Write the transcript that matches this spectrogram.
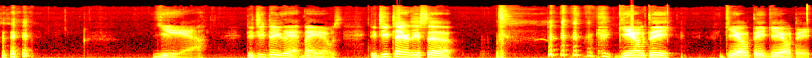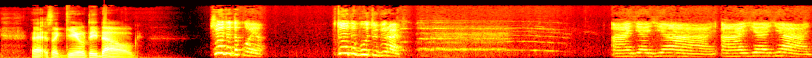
yeah. Did you do that, Bells? Did you tear this up? guilty. Guilty, guilty. That's a guilty dog. Что это такое? Кто это будет убирать? Ай-яй-яй, ай-яй-яй,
